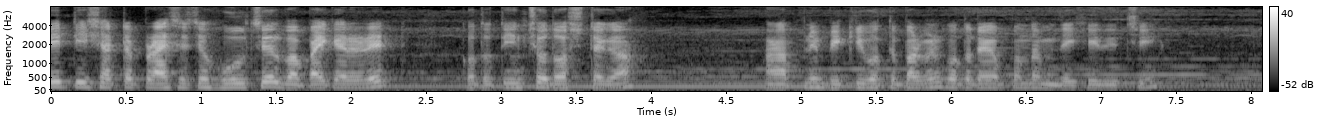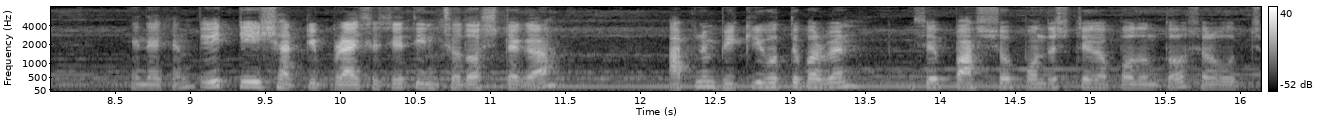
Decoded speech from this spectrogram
এই টি শার্টটার প্রাইস হচ্ছে হোলসেল বা পাইকারি রেট কত? তিনশো দশ টাকা। আর আপনি বিক্রি করতে পারবেন কত টাকা পর্যন্ত আমি দেখিয়ে দিচ্ছি। এই দেখেন, এই টি শার্টটির প্রাইস হচ্ছে তিনশো দশ টাকা। আপনি বিক্রি করতে পারবেন, সে পাঁচশো পঞ্চাশ টাকা পর্যন্ত সর্বোচ্চ।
